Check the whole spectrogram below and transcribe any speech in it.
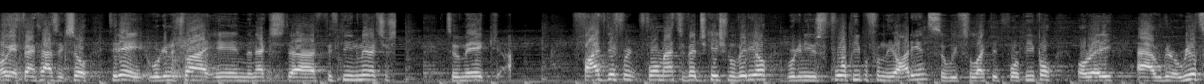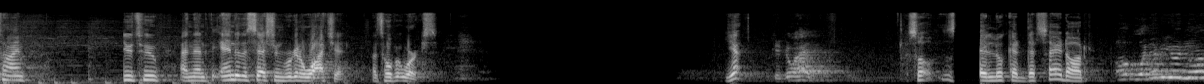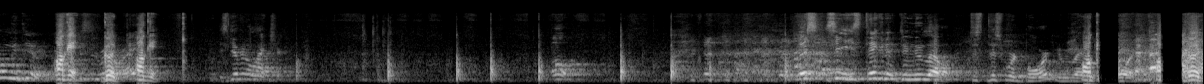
Okay, fantastic. So today we're going to try in the next uh, 15 minutes or so to make uh, five different formats of educational video. We're going to use four people from the audience, so we've selected four people already. Uh, we're going to real time YouTube, and then at the end of the session we're going to watch it. Let's hope it works. Yeah. Okay, go ahead. So I look at that side or? Oh, whatever you would normally do. Okay, real, good, right? okay. He's giving a lecture. Listen, see, he's taking it to a new level. Just this word board, you're ready. Okay. Board. Good.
